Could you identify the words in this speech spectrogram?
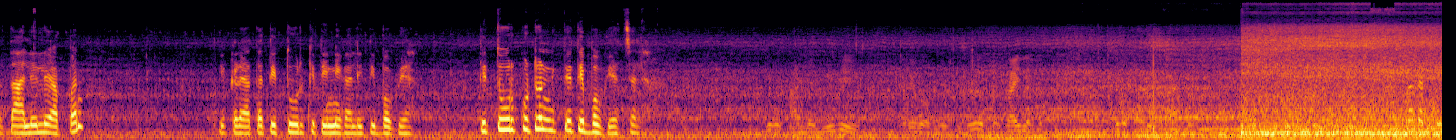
आता आलेलो आहे आपण. इकडे आता ती तूर किती निघाली ती बघूया. ती तूर कुठून निघते ते बघूया चला. बघा ते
